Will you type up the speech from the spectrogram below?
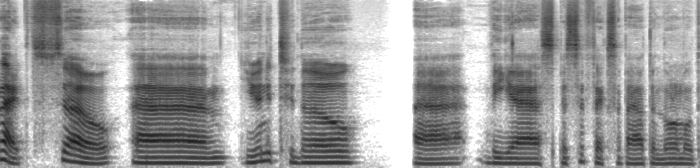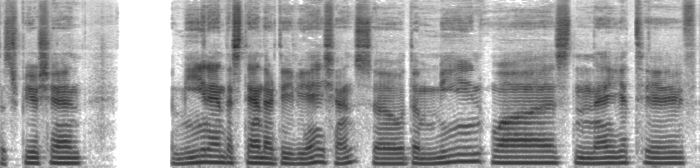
Right. So um, you need to know uh, the uh, specifics about the normal distribution, the mean and the standard deviation. So the mean was negative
